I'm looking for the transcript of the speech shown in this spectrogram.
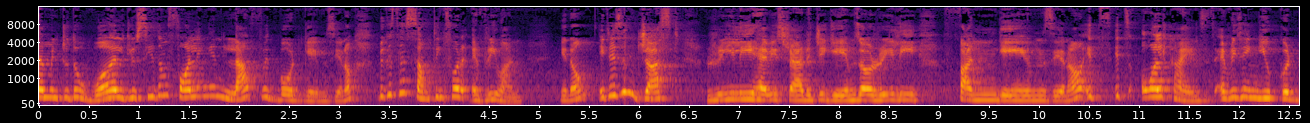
them into the world, you see them falling in love with board games, you know, because there's something for everyone. You know, it isn't just really heavy strategy games or really fun games. You know, it's it's all kinds. It's everything you could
